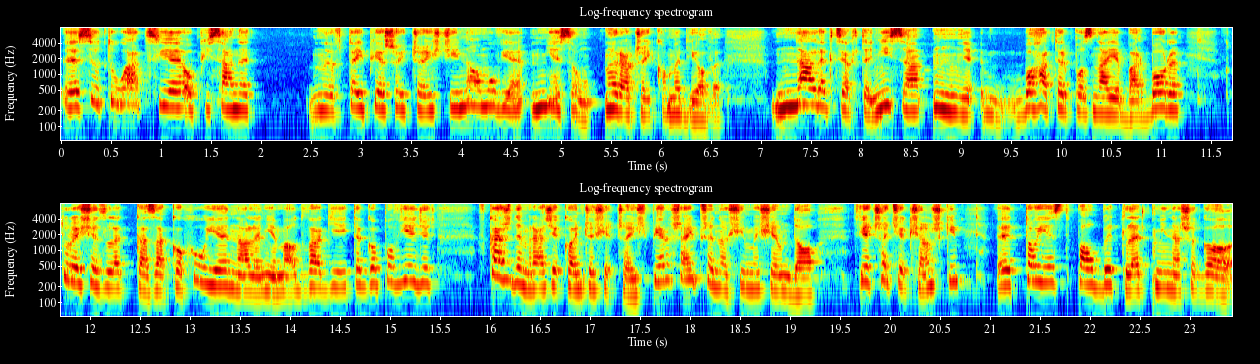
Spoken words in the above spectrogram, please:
E, Sytuacje opisane w tej pierwszej części, no mówię, nie są raczej komediowe. Na lekcjach tenisa mm, bohater poznaje Barborę, w której się z lekka zakochuje, no ale nie ma odwagi jej tego powiedzieć. W każdym razie kończy się część pierwsza i przenosimy się do dwie trzecie książki. E, To jest pobyt letni naszego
